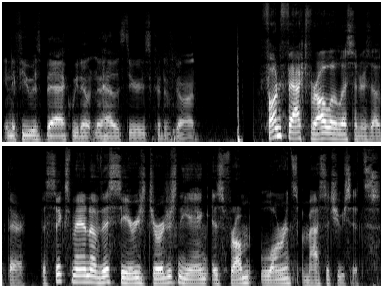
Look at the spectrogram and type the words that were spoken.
and if he was back, we don't know how the series could have gone. Fun fact for all our listeners out there the sixth man of this series, Georges Niang, is from Lawrence, Massachusetts.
